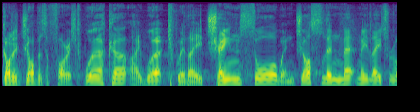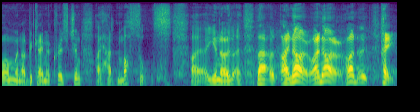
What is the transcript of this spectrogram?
got a job as a forest worker. I worked with a chainsaw. When Jocelyn met me later on when I became a Christian, I had muscles. I, you know, that, that, I know, I know, I know. Hey,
